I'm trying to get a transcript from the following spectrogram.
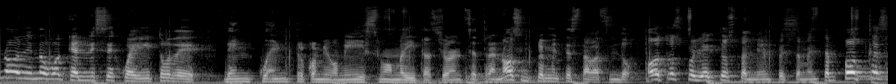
No, de a caer en ese jueguito de, encuentro conmigo mismo, meditación, etc. No, simplemente estaba haciendo otros proyectos también precisamente en podcast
